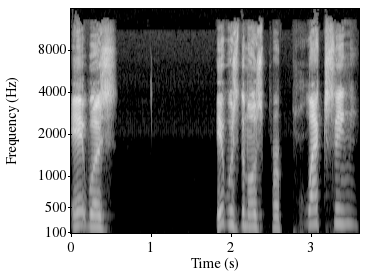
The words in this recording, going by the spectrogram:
It was it was the most perplexing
